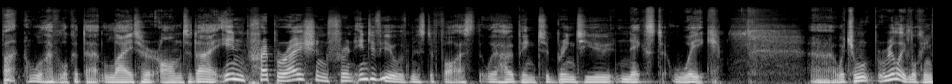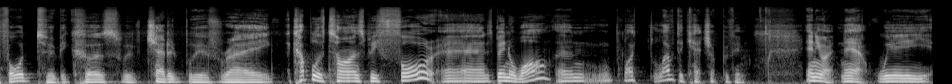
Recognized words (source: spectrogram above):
But we'll have a look at that later on today in preparation for an interview with Mr. Feist that we're hoping to bring to you next week. Uh, which I'm really looking forward to because we've chatted with Ray a couple of times before and it's been a while and I'd love to catch up with him. Anyway, now we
